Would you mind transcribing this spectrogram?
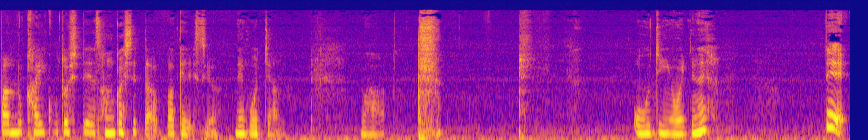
般の解雇として参加してたわけですよ。猫ちゃん。は お家に置いてね。で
